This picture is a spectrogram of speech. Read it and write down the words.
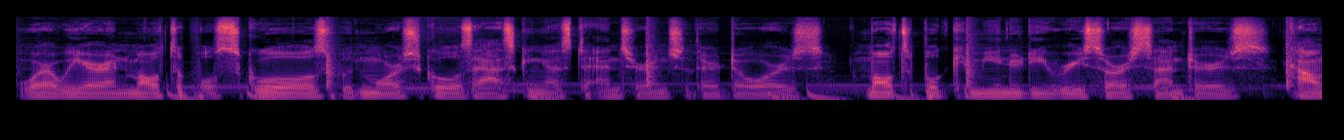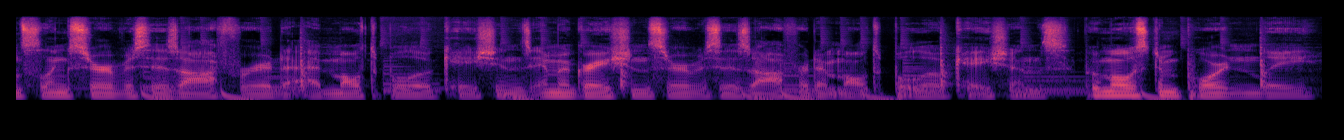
where we are in multiple schools, with more schools asking us to enter into their doors, multiple community resource centers, counseling services offered at multiple locations, immigration services offered at multiple locations. But most importantly,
